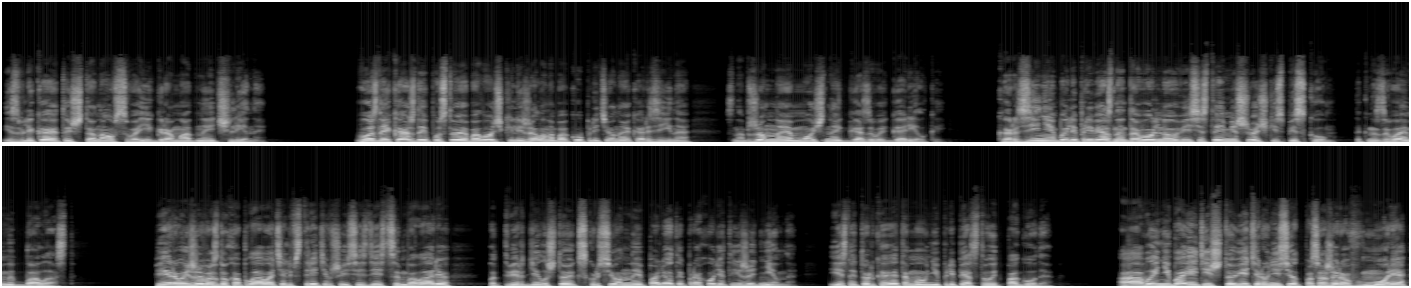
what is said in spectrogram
извлекают из штанов свои громадные члены. Возле каждой пустой оболочки лежала на боку плетеная корзина, снабженная мощной газовой горелкой. К корзине были привязаны довольно увесистые мешочки с песком, так называемый балласт. Первый же воздухоплаватель, встретившийся здесь цимбаларию, подтвердил, что экскурсионные полеты проходят ежедневно, если только этому не препятствует погода. «А вы не боитесь, что ветер унесет пассажиров в море?»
